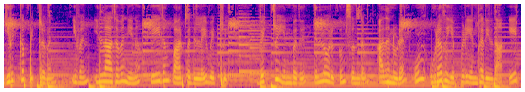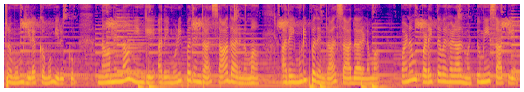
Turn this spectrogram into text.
இருக்க பெற்றவன் இவன் இல்லாதவன் என பேதம் பார்ப்பதில்லை வெற்றி. வெற்றி என்பது எல்லோருக்கும் சொந்தம். அதனுடன் உன் உறவு எப்படி என்பதில்தான் ஏற்றமும் இரக்கமும் இருக்கும். நாமெல்லாம் எங்கே அதை முடிப்பதென்றால் சாதாரணமா? அதை முடிப்பதென்றால் சாதாரணமா? பணம் படைத்தவர்களால் மட்டுமே சாத்தியம்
